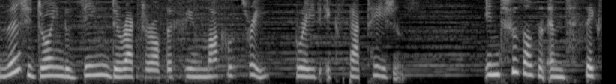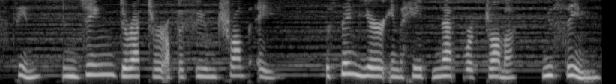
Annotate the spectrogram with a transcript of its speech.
Then she joined the Jing director of the film Marco 3, Great Expectations. In 2016, in Jing director of the film Trump Ace, the same year in the hit network drama Museum.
